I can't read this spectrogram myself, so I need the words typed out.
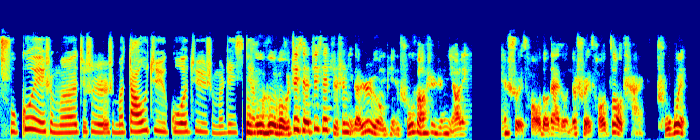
橱柜什么，就是什么刀具、锅具什么这些不不不不，这些这些只是你的日用品。厨房是指你要连连水槽都带走，你的水槽、灶台、橱柜。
